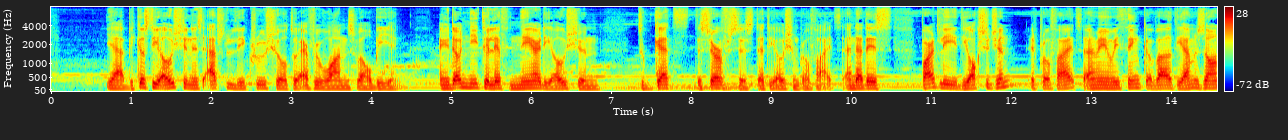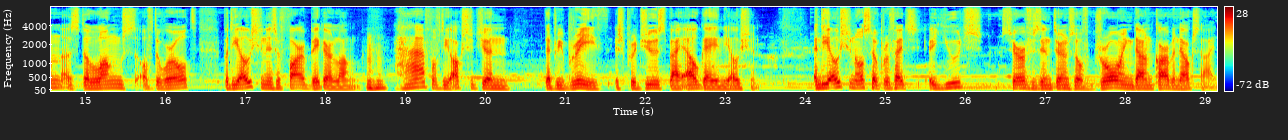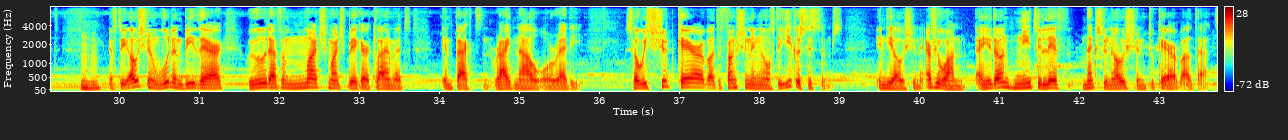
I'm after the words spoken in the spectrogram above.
Yeah, because the ocean is absolutely crucial to everyone's well being. And you don't need to live near the ocean to get the services that the ocean provides. And that is partly the oxygen it provides. I mean, we think about the Amazon as the lungs of the world, but the ocean is a far bigger lung. Mhm. Half of the oxygen that we breathe is produced by algae in the ocean. And the ocean also provides a huge service in terms of drawing down carbon dioxide. Mhm. If the ocean wouldn't be there, we would have a much, much bigger climate impact right now already. So we should care about the functioning of the ecosystems in the ocean, everyone. And you don't need to live next to an ocean to care about that.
